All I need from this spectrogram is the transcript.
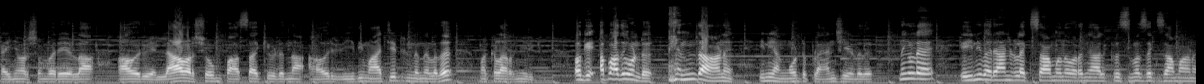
കഴിഞ്ഞ വർഷം വരെയുള്ള ആ ഒരു എല്ലാ വർഷവും പാസ്സാക്കി വിടുന്ന ആ ഒരു രീതി മാറ്റിയിട്ടുണ്ടെന്നുള്ളത് മക്കൾ അറിഞ്ഞിരിക്കും. ഓക്കെ അപ്പോൾ അതുകൊണ്ട് എന്താണ് ഇനി അങ്ങോട്ട് പ്ലാൻ ചെയ്യേണ്ടത്? നിങ്ങളുടെ ഇനി വരാനുള്ള എക്സാം എന്ന് പറഞ്ഞാൽ ക്രിസ്മസ് എക്സാമാണ്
